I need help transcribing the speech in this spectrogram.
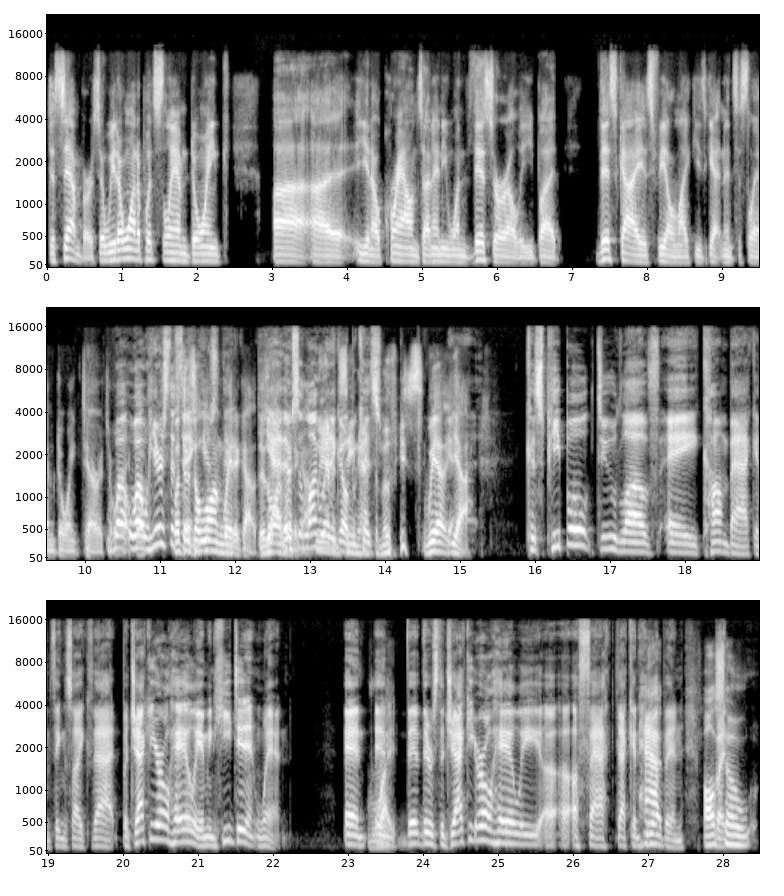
December, so we don't want to put slam doink uh uh you know crowns on anyone this early, but this guy is feeling like he's getting into slam doink territory. Well, well, but, here's the but thing. there's a here's the long way to go. There's a yeah, long way to a go. long We way to haven't go seen half because the movies. we have, yeah. because people do love a comeback and things like that. But Jackie Earle Haley, I mean, he didn't win, and, and th- there's the Jackie Earle Haley uh, uh, effect that can happen. Also,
